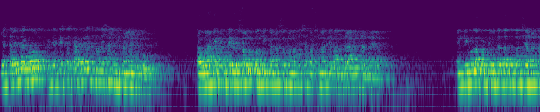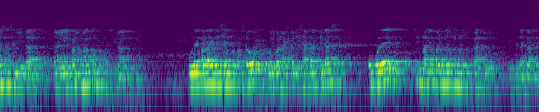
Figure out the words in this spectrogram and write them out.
I estarem d'acord en que aquestes carreres no deixen quan dic que no sóc la mateixa persona que va entrar anys enrere. Hem tingut l'oportunitat de potenciar la nostra sensibilitat, tant a nivell personal com professional. Poder per la vivència d'un professor, poder per una experiència de pràctiques, o poder simplement per un dels nombrosos casos que hem fet a classe.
